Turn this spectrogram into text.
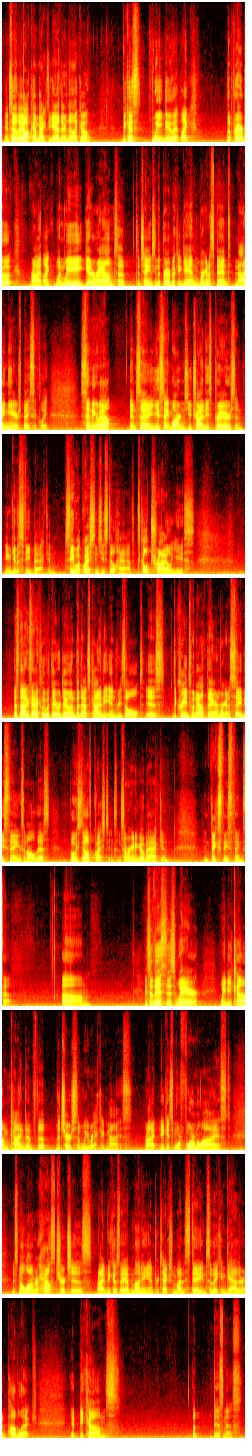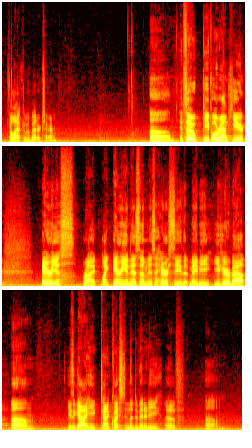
And so they all come back together and they're like, "Oh, because we do it like the prayer book, right? Like when we get around to, to changing the prayer book again, we're going to spend nine years basically sending them out and saying, You, St. Martin's, you try these prayers and, and give us feedback and see what questions you still have. It's called trial use. That's not exactly what they were doing, but that's kind of the end result is the creeds went out there and we're going to say these things and all this, but we still have questions. And so we're going to go back and, and fix these things up. Um, and so this is where we become kind of the, the church that we recognize, right? It gets more formalized. It's no longer house churches, right, because they have money and protection by the state, and so they can gather in public. It becomes a business, for lack of a better term. Um, and so people around here, Arius, right, like Arianism is a heresy that maybe you hear about. Um, he's a guy, he kind of questioned the divinity of um,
